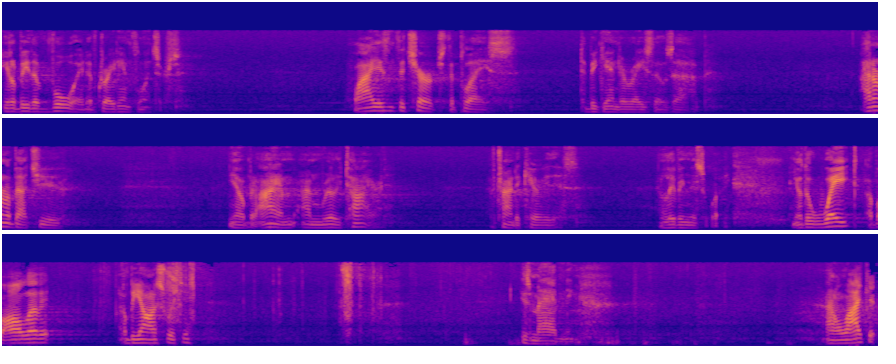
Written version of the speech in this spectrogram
It'll be the void of great influencers. Why isn't the church the place to begin to raise those up? I don't know about you, you know, but I am I'm really tired of trying to carry this and living this way. You know, the weight of all of it, I'll be honest with you, is maddening. I don't like it.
